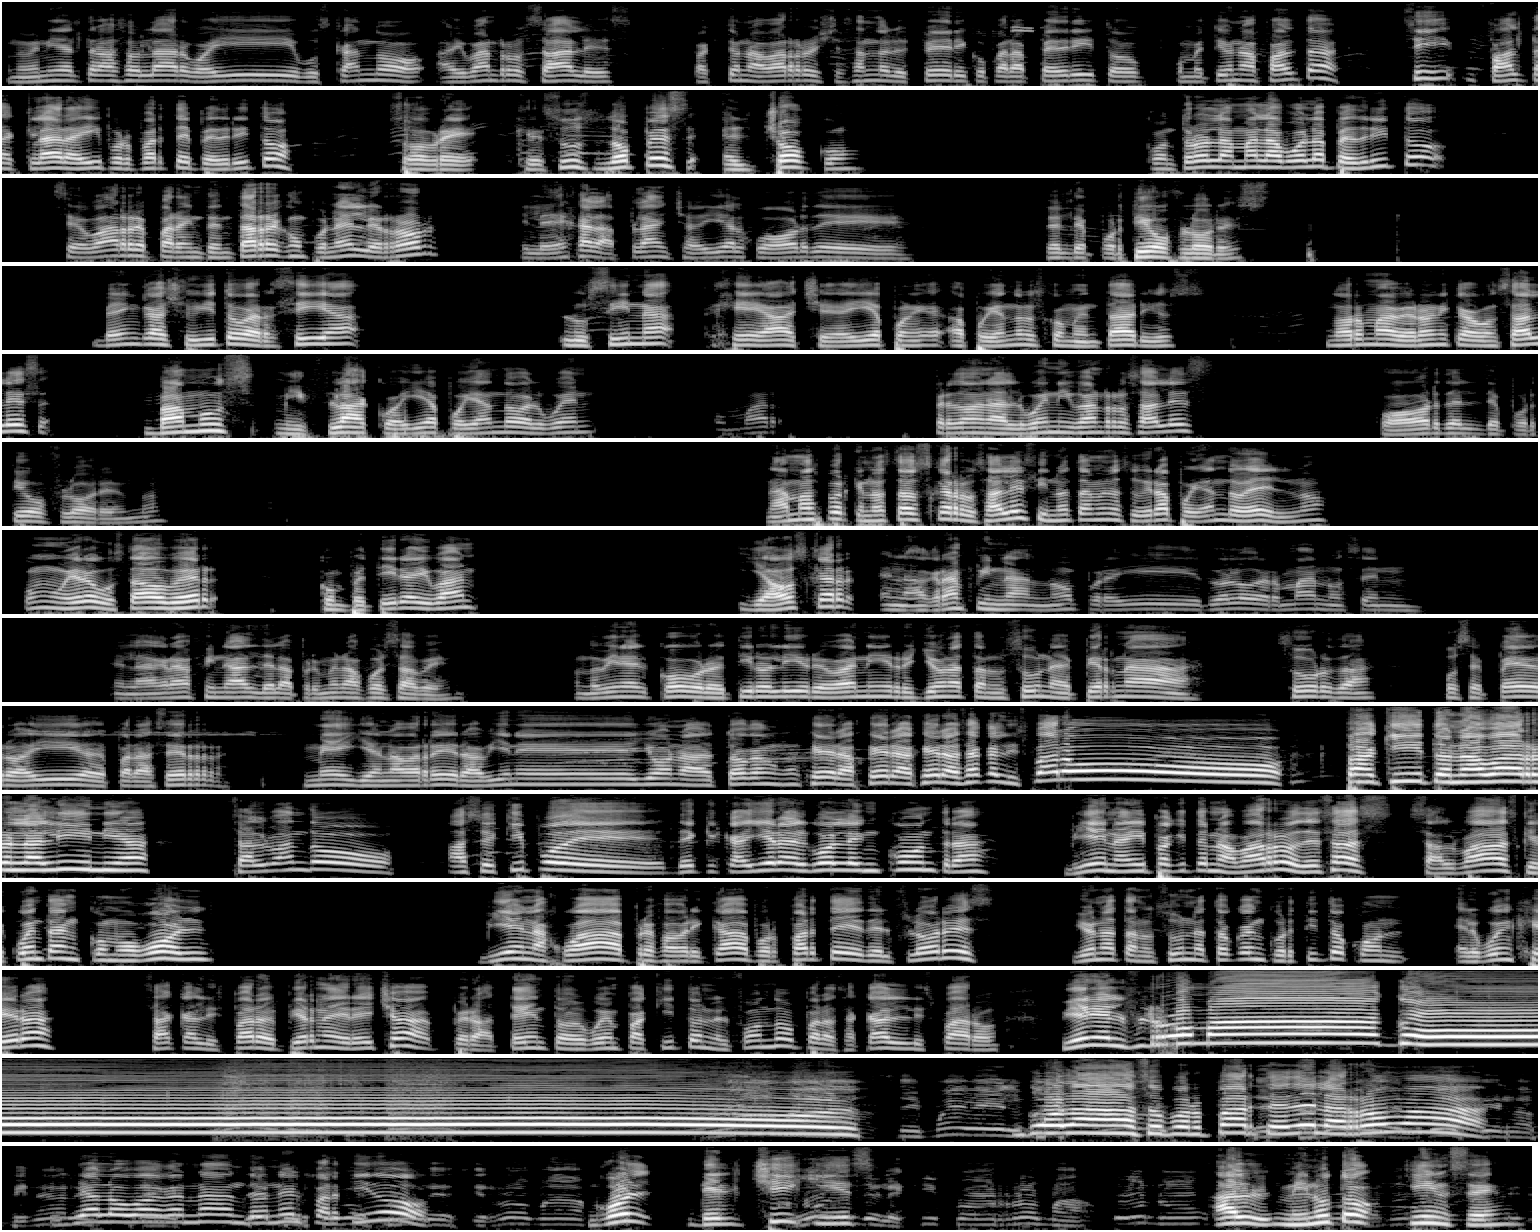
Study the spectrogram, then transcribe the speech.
Cuando venía el trazo largo ahí buscando a Iván Rosales, Paquito Navarro rechazando el esférico para Pedrito. ¿Cometió una falta? Sí, falta clara ahí por parte de Pedrito sobre Jesús López, el Choco. Controla mala bola Pedrito, se barre para intentar recomponer el error y le deja la plancha ahí al jugador de, del Deportivo Flores. Venga Chuyito García Lucina GH, ahí apoyando los comentarios. Norma Verónica González. Vamos, mi flaco, ahí apoyando al buen Omar, perdón, al buen Iván Rosales, jugador del Deportivo Flores, ¿no? Nada más porque no está Oscar Rosales y no también lo estuviera apoyando él, ¿no? Como me hubiera gustado ver competir a Iván y a Oscar en la gran final, ¿no? Por ahí duelo de hermanos en, en la gran final de la primera Fuerza B. Cuando viene el cobro de tiro libre, va a ir Jonathan Uzuna de pierna zurda. José Pedro ahí eh, para hacer mella en la barrera. Viene Jonathan, tocan con Jera. Jera, Jera, saca el disparo. Paquito Navarro en la línea, salvando a su equipo de, que cayera el gol en contra. Bien ahí Paquito Navarro, de esas salvadas que cuentan como gol. Bien la jugada prefabricada por parte del Flores. Jonathan Osuna toca en cortito con el buen Jera saca el disparo de pierna derecha, pero atento el buen Paquito en el fondo para sacar el disparo. Viene el Roma, gol. Golazo por parte de la Roma. Ya lo va ganando en el partido. Gol del Chiquis al minuto 15.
